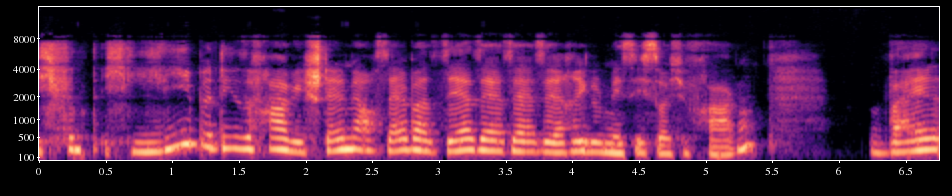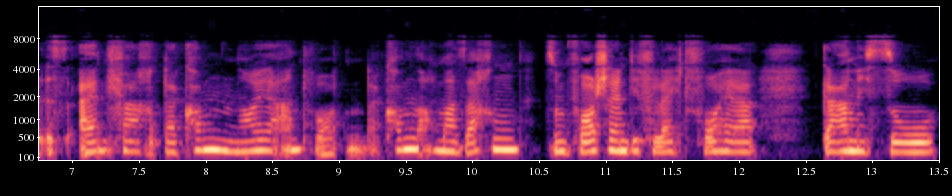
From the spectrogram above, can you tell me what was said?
Ich finde, ich liebe diese Frage. Ich stelle mir auch selber sehr, sehr, sehr, sehr regelmäßig solche Fragen, weil es einfach, da kommen neue Antworten. Da kommen auch mal Sachen zum Vorschein, die vielleicht vorher gar nicht so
